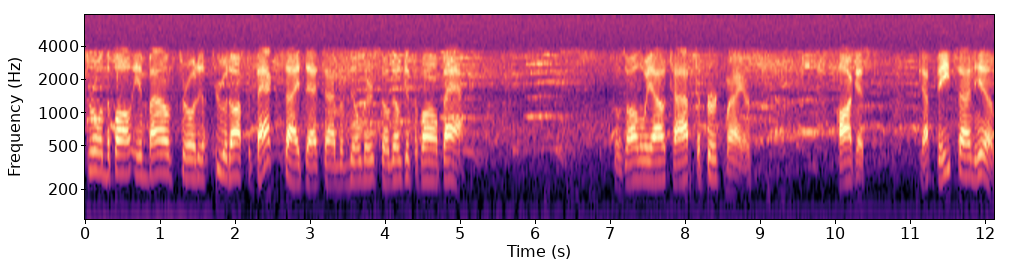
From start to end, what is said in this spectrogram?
throwing the ball inbounds, throw it, threw it off the backside that time of Milner, so they'll get the ball back. Goes all the way out top to Berkmeyer. August. Got Bates on him,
